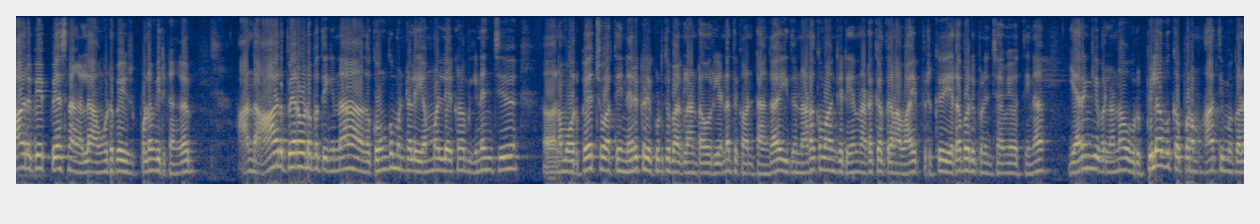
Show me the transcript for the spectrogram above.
ஆறு பேர் பேசினாங்கல்ல அவங்ககிட்ட போய் புலம்பியிருக்காங்க. அந்த ஆறு பேரோட பார்த்தீங்கன்னா அந்த கொங்கு மண்டல எம்எல்ஏக்களும் இணைஞ்சு நம்ம ஒரு பேச்சுவார்த்தையை நெருக்கடி கொடுத்து பார்க்கலான்ற ஒரு எண்ணத்துக்கு வந்துட்டாங்க. இது நடக்குமான்னு கேட்டிங்கன்னா நடக்கிறதுக்கான வாய்ப்பு இருக்குது எடப்பாடி பழனிசாமி பார்த்தீங்கன்னா இறங்கி வரலன்னா ஒரு பிளவுக்கு அப்புறம் அதிமுக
